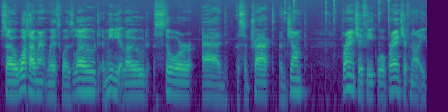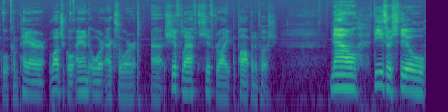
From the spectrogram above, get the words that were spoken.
So what I went with was load, immediate load, store, add, a subtract, a jump, branch if equal, branch if not equal, compare, logical and or XOR, uh, shift left, shift right, a pop and a push. Now, these are still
